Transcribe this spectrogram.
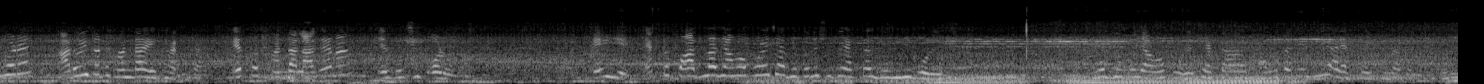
ধরে আরোই তো ঠান্ডা এখানটা। এত ঠান্ডা লাগে না এর বেশি গরম। এই যে একটা পাতলা জামা পরেছে আর ভেতরে শুধু একটা গেঞ্জি পরেছে। মোট দুটো জামা পরেছে একটা ক্ষমতা গেঞ্জি আর একটা ইকুলা গেঞ্জি আমি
